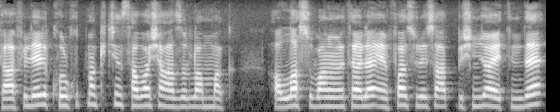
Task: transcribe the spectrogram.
Kafirleri korkutmak için savaşa hazırlanmak. Allah subhanehu ve teala Enfal suresi 60. ayetinde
